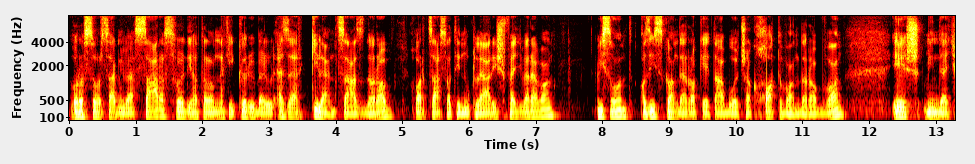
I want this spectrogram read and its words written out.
Oroszország, mivel szárazföldi hatalom, neki körülbelül 1900 darab harcászati nukleáris fegyvere van, viszont az Iskander rakétából csak 60 darab van, és mindegy,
